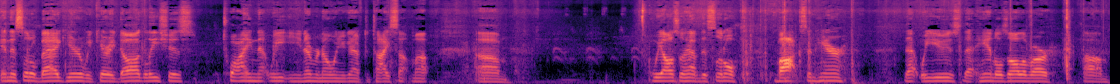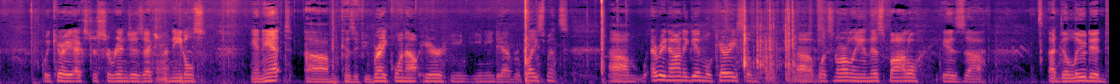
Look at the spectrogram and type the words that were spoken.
in this little bag here, we carry dog leashes, twine that we you never know when you're gonna have to tie something up. Um, we also have this little box in here that we use that handles all of our, um, we carry extra syringes, extra needles in it because um, if you break one out here, you, you need to have replacements. Um, every now and again, we'll carry some, uh, what's normally in this bottle is uh, a diluted,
